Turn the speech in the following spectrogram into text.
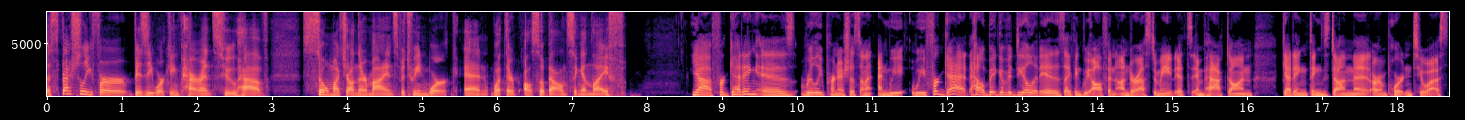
especially for busy working parents who have so much on their minds between work and what they're also balancing in life. Yeah, forgetting is really pernicious and and we we forget how big of a deal it is. I think we often underestimate its impact on getting things done that are important to us.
